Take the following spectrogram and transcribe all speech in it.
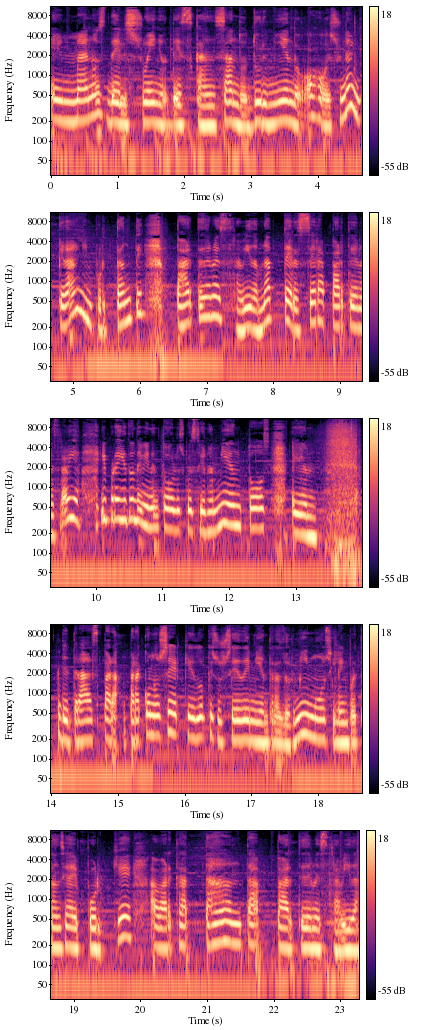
en manos del sueño, descansando, durmiendo. Ojo, es una gran importante parte de nuestra vida, una tercera parte de nuestra vida. Y por ahí es donde vienen todos los cuestionamientos. Em, detrás para, para conocer qué es lo que sucede mientras dormimos y la importancia de por qué abarca tanta parte de nuestra vida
